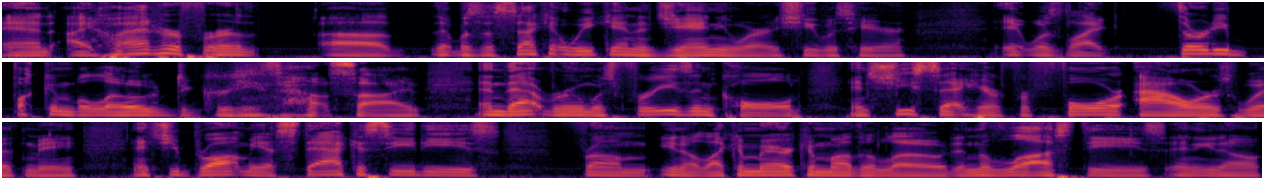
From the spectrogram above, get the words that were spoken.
And I had her for uh, it was the second weekend in January. She was here. It was like 30 fucking below degrees outside and that room was freezing cold and she sat here for 4 hours with me and she brought me a stack of CDs from you know like American Motherload and the Lusties and you know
